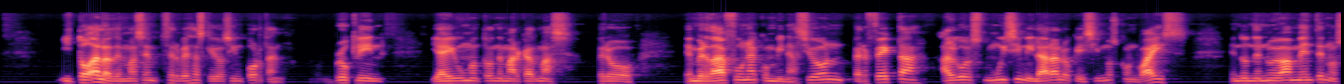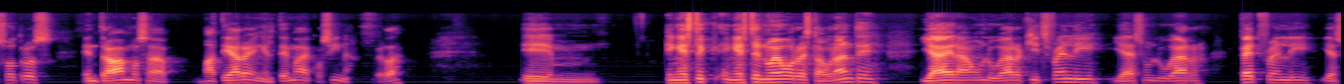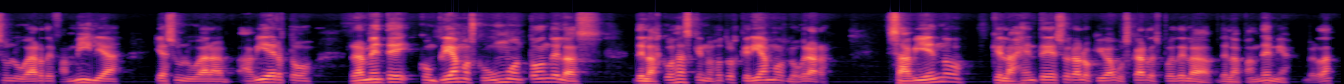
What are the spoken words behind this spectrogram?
y todas las demás cervezas que ellos importan. Brooklyn y hay un montón de marcas más. Pero en verdad fue una combinación perfecta, algo muy similar a lo que hicimos con Vice, en donde nuevamente nosotros entrábamos a batear en el tema de cocina, ¿verdad? Em, en, este, en este nuevo restaurante ya era un lugar kids friendly, ya es un lugar pet friendly, ya es un lugar de familia, ya es un lugar abierto. Realmente cumplíamos con un montón de las de las cosas que nosotros queríamos lograr, sabiendo que la gente eso era lo que iba a buscar después de la, de la pandemia, ¿verdad?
